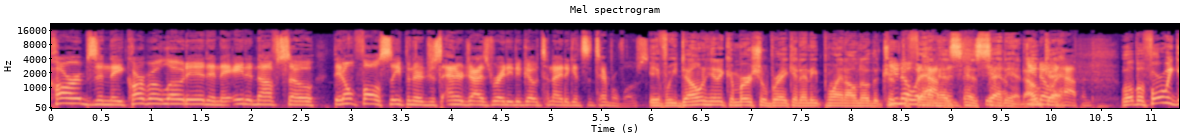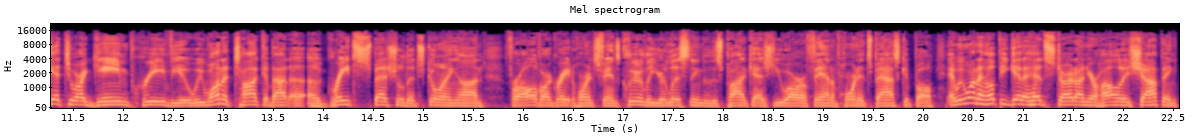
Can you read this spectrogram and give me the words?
carbs and they carbo loaded and they ate enough so they don't fall asleep and they're just energized, ready to go tonight against the Timberwolves. If we don't hit a commercial break at any point, I'll know that tryptophan You know has, has set Yeah, in. you know what happened. Well, before we get to our game preview, we want to talk about a, a great special that's going on for all of our great Hornets fans. Clearly, you're listening to this podcast. You are a fan of Hornets basketball. And we want to help you get a head start on your holiday shopping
